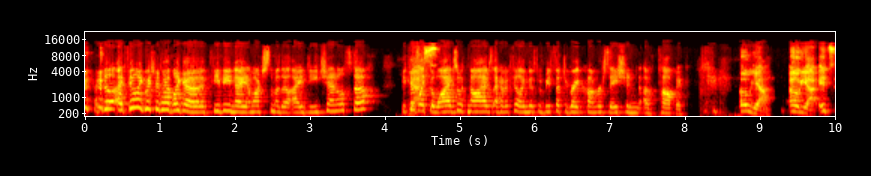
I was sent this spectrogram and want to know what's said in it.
I feel I feel like we should have like a TV night and watch some of the ID channel stuff because yes. like the wives with knives. I have a feeling this would be such a great conversation of topic. Oh yeah, oh yeah. It's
